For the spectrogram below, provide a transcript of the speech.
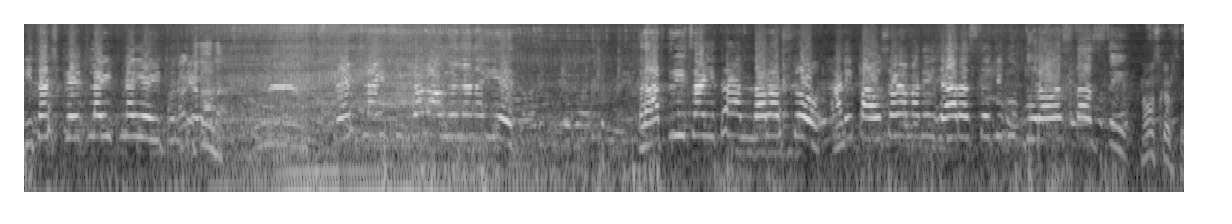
इथं स्ट्रेट लाइट नाही आहे इथून स्ट्रेट लाइट सुद्धा नाहीयेत रात्रीचा इथं अंधार असतो आणि पावसाळ्यामध्ये ह्या रस्त्याची खूप दुरावस्था असते. नमस्कार सर.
